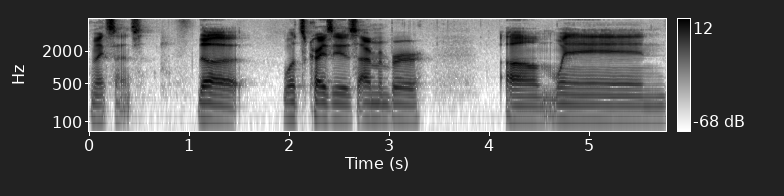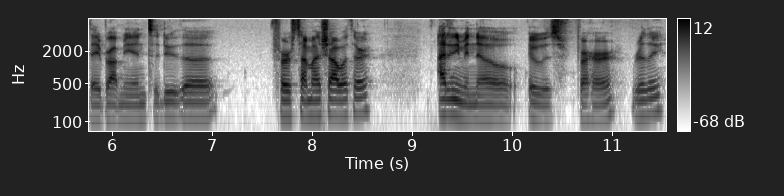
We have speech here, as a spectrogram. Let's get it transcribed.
Makes sense. The what's crazy is I remember um, when they brought me in to do the first time I shot with her. I didn't even know it was for her really,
